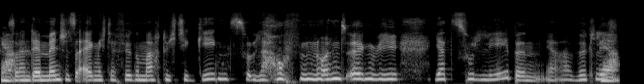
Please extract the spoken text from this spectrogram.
ja. Sondern der Mensch ist eigentlich dafür gemacht, durch die Gegend zu laufen und irgendwie ja zu leben. Ja, wirklich ja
